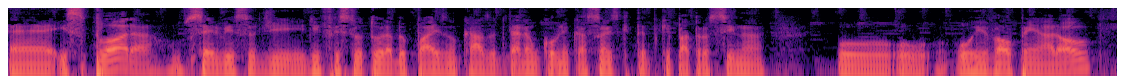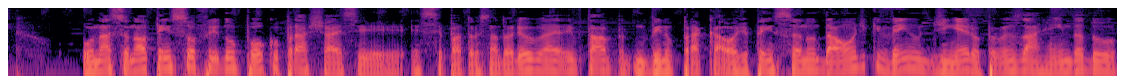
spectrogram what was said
é, explora um serviço de, de, infraestrutura do país, no caso de telecomunicações, que, que patrocina o, o, o rival Penharol. O Nacional tem sofrido um pouco para achar esse, esse patrocinador. Eu estava vindo para cá hoje pensando da onde que vem o dinheiro, pelo menos a renda do,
